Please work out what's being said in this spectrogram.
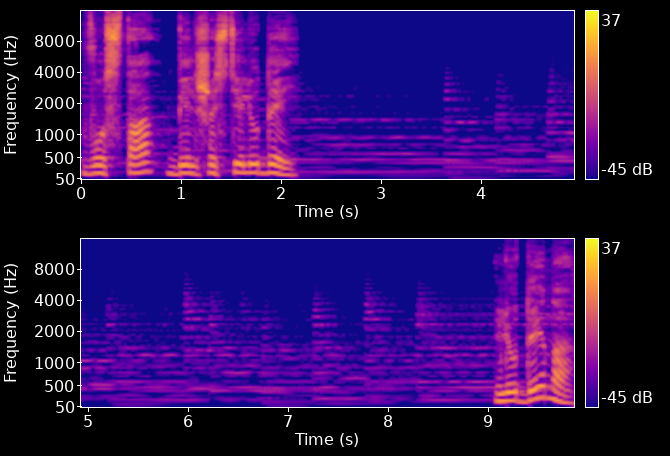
в уста більшості людей. Людина,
